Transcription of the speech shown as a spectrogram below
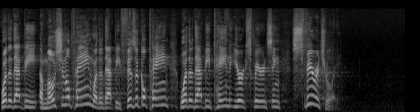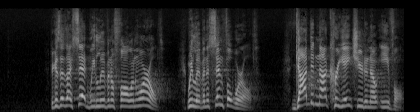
Whether that be emotional pain, whether that be physical pain, whether that be pain that you're experiencing spiritually. Because as I said, we live in a fallen world, we live in a sinful world. God did not create you to know evil.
